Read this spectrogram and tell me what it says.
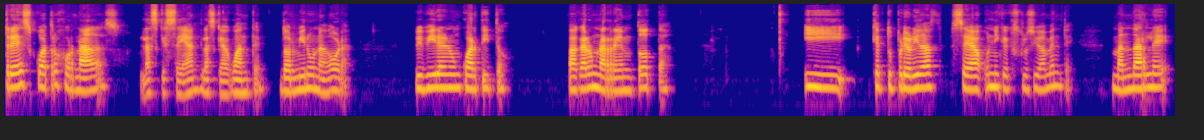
tres, cuatro jornadas, las que sean, las que aguanten, dormir una hora, vivir en un cuartito, pagar una rentota y que tu prioridad sea única exclusivamente mandarle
